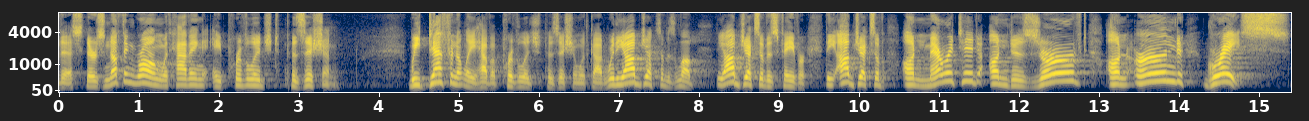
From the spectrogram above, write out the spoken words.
this, there's nothing wrong with having a privileged position. We definitely have a privileged position with God. We're the objects of His love, the objects of His favor, the objects of unmerited, undeserved, unearned grace.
